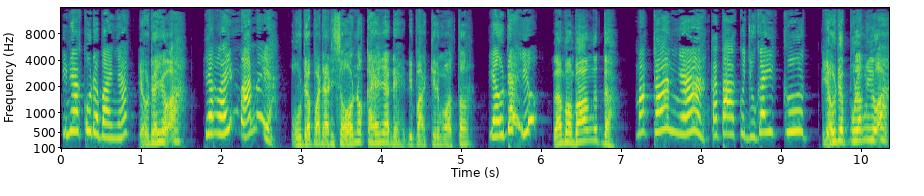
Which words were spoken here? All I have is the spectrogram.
ini aku udah banyak. Ya udah yuk ah. Yang lain mana ya? Udah pada di sono kayaknya deh di parkir motor. Ya udah yuk, Lama banget dah. makanya kata aku juga ikut. Ya udah pulang yuk ah.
